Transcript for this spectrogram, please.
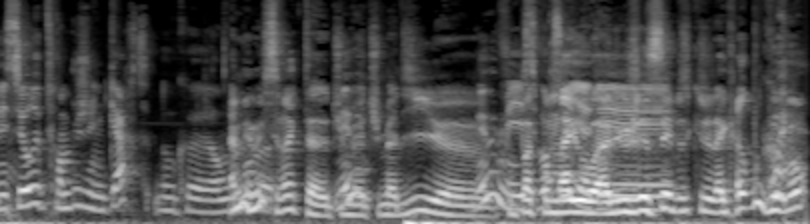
Mais c'est horrible parce qu'en plus j'ai une carte donc. Euh, en ah, mais gros, oui, c'est vrai que tu m'as, tu m'as dit. Euh, mais oui, mais faut pas qu'on aille au- à des- l'UGC parce que j'ai la carte comment?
